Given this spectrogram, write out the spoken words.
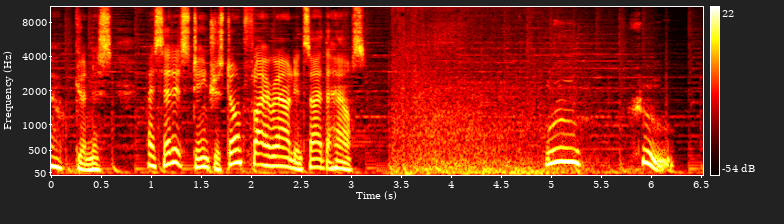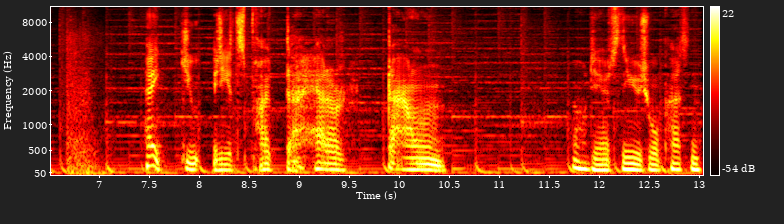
Oh goodness. I said it's dangerous. Don't fly around inside the house. Woo hoo. Hey, you idiots, pipe the hell down. Oh dear, it's the usual pattern.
